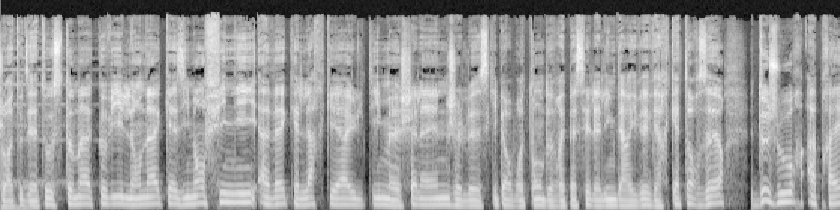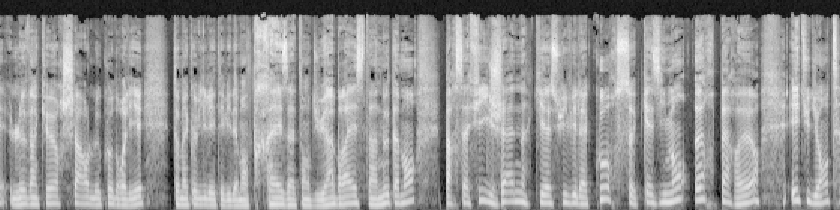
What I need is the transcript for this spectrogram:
Bonjour à toutes et à tous. Thomas Coville, on a quasiment fini avec l'Arkea Ultime Challenge. Le skipper breton devrait passer la ligne d'arrivée vers 14 heures, deux jours après le vainqueur Charles Le Caudrelier. Thomas Coville est évidemment très attendu à Brest, hein, notamment par sa fille Jeanne qui a suivi la course quasiment heure par heure. Étudiante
